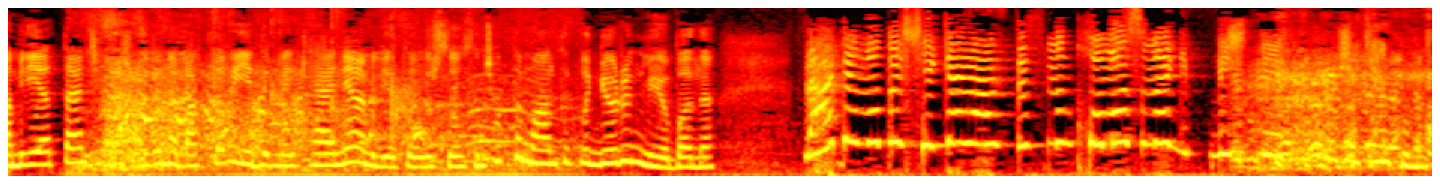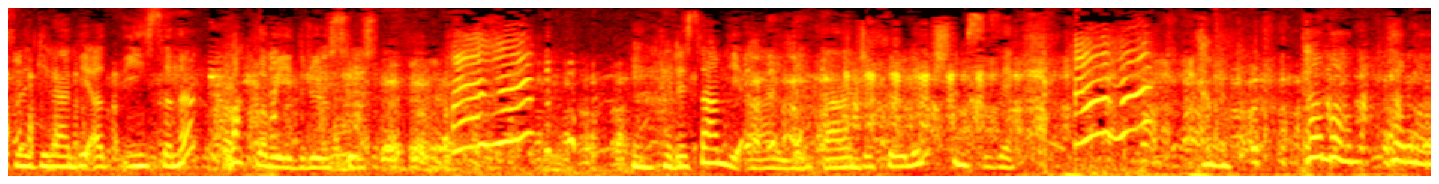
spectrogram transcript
ameliyattan çıkmış birine baklava yedirmek her ne ameliyat olursa olsun çok da mantıklı görünmüyor bana. Zaten o da şeker komasına gitmişti. Şeker komasına giren bir ad- insana baklava yediriyorsunuz. Enteresan bir aile. Daha önce söylemiştim size. Tamam, tamam, tamam.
